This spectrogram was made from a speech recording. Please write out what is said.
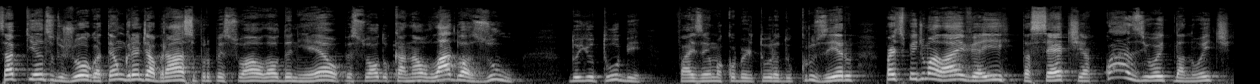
Sabe que antes do jogo, até um grande abraço pro pessoal lá, o Daniel, o pessoal do canal Lado Azul do YouTube, faz aí uma cobertura do Cruzeiro. Participei de uma live aí das 7 a quase 8 da noite,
